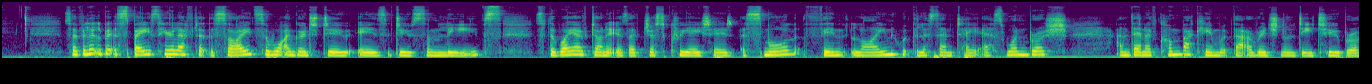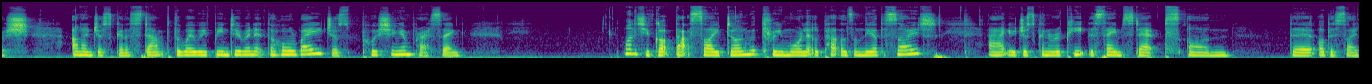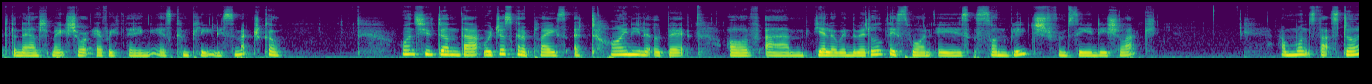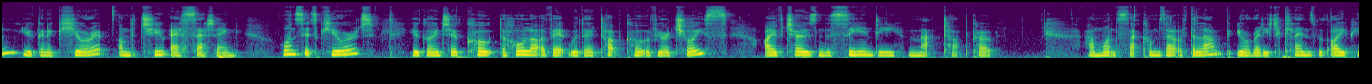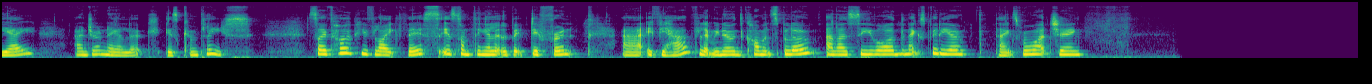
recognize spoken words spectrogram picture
So I have a little bit of space here left at the side so what I'm going to do is do some leaves. So the way I've done it is I've just created a small thin line with the Lecenté S1 brush and then I've come back in with that original D2 brush and I'm just going to stamp the way we've been doing it the whole way, just pushing and pressing. Once you've got that side done with three more little petals on the other side, uh, you're just going to repeat the same steps on the other side of the nail to make sure everything is completely symmetrical. Once you've done that, we're just going to place a tiny little bit of um, yellow in the middle. This one is sun bleached from CND Shellac. And once that's done, you're going to cure it on the 2S setting. Once it's cured, you're going to coat the whole lot of it with a top coat of your choice. I've chosen the CND matte top coat. And once that comes out of the lamp, you're ready to cleanse with IPA and your nail look is complete. So I hope you've liked this. It's something a little bit different. Uh, if you have, let me know in the comments below and I'll see you all in the next video. Thanks for watching.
